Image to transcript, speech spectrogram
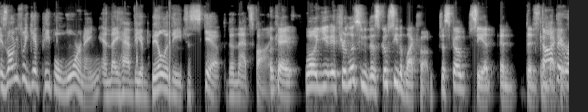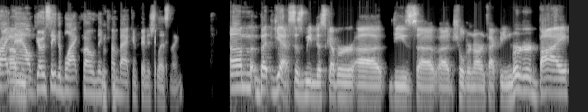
as long as we give people warning and they have the ability to skip, then that's fine. Okay. Well, you if you're listening to this, go see the Black Phone. Just go see it and then come Stop back it here. right Um, now. Go see the Black Phone, then come back and finish listening. Um, but yes, as we discover, uh, these uh, uh, children are in fact being murdered by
